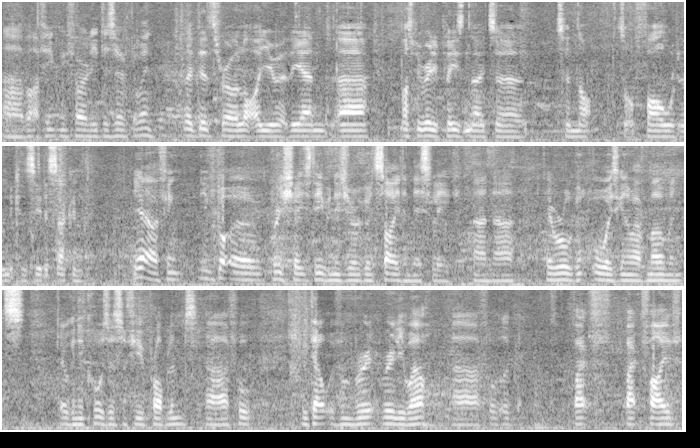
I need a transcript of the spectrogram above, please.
uh, but I think we thoroughly deserved the win. They did throw a lot at you at the end. Uh, must be really pleasing though to to not sort of fold and concede a second. Yeah, I think you've got to appreciate Stevenage are a good side in this league, and uh, they were all, always going to have moments that were going to cause us a few problems. Uh, I thought we dealt with them re- really well. Uh, I thought the back back five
